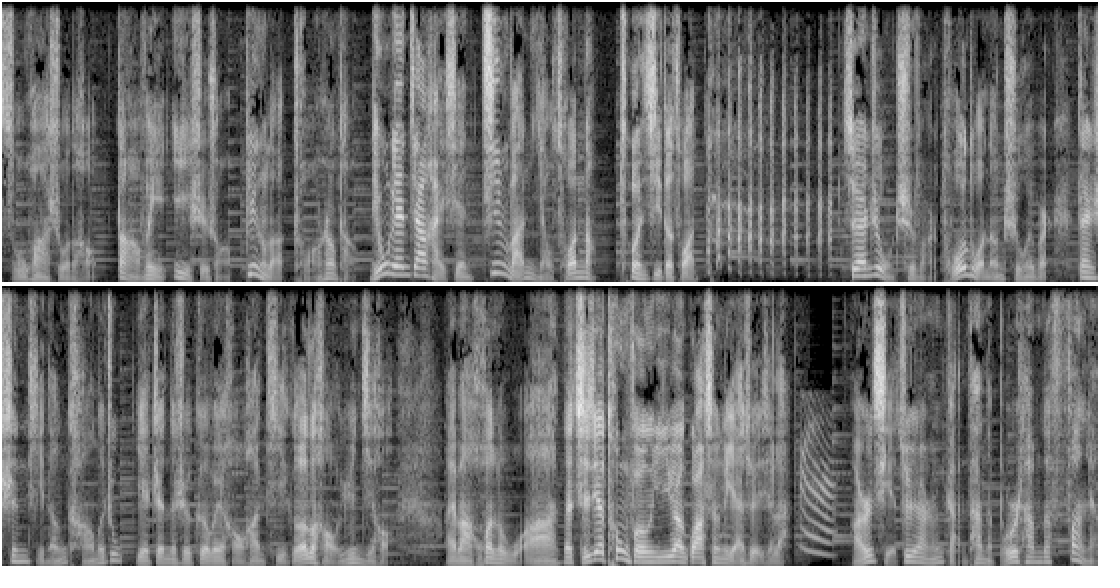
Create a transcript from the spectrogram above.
俗话说得好，大胃一时爽，病了床上躺。榴莲加海鲜，今晚你要窜呐，窜稀的窜。虽然这种吃法妥妥能吃回本，但身体能扛得住，也真的是各位好汉体格子好，运气好。哎呀妈，换了我啊，那直接痛风医院挂生理盐水去了。而且最让人感叹的不是他们的饭量，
